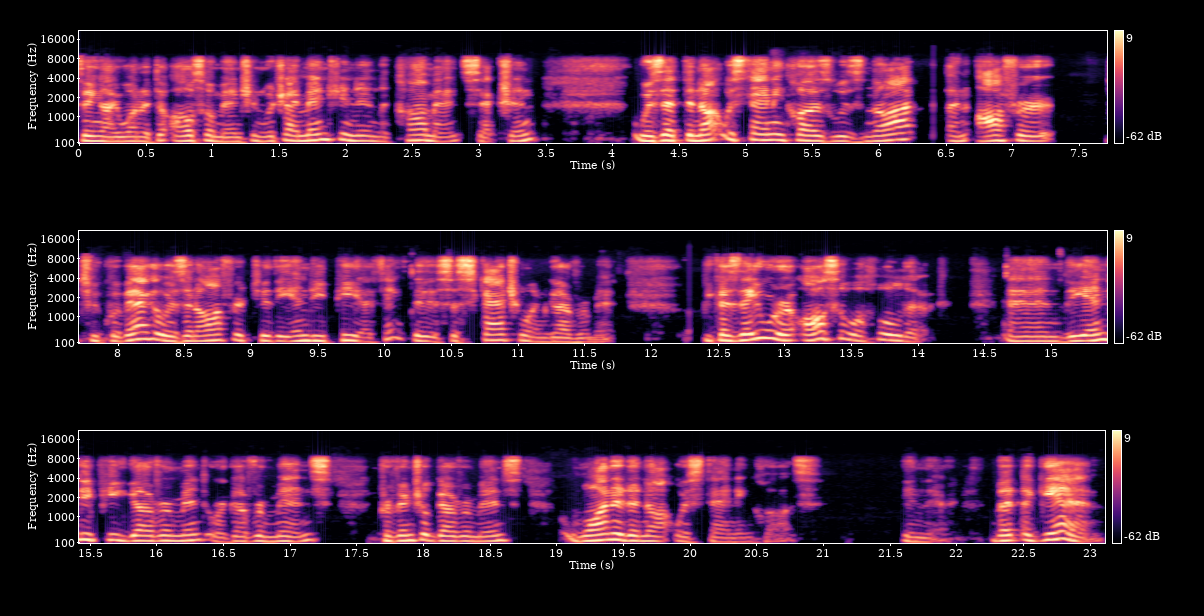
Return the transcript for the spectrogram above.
thing I wanted to also mention, which I mentioned in the comments section, was that the notwithstanding clause was not an offer to Quebec, it was an offer to the NDP, I think the Saskatchewan government, because they were also a holdout. And the NDP government or governments, provincial governments, wanted a notwithstanding clause in there. But again,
